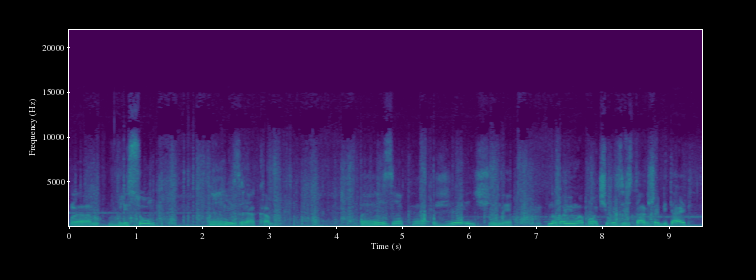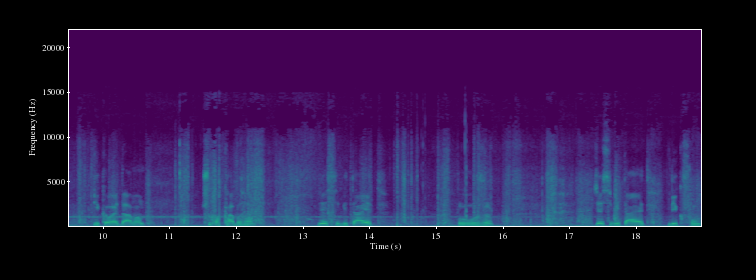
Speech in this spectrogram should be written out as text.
в лесу призрака. Призрака женщины. Но помимо прочего здесь также обитает пиковая дама. Чупакабра. Здесь обитает лужа. Здесь обитает Бигфут.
